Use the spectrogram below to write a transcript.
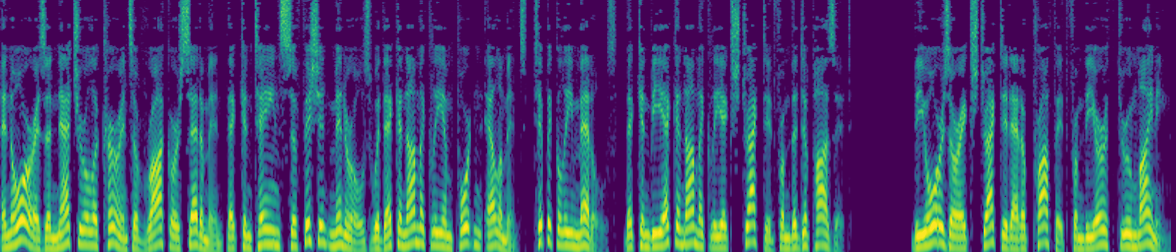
An ore is a natural occurrence of rock or sediment that contains sufficient minerals with economically important elements, typically metals, that can be economically extracted from the deposit. The ores are extracted at a profit from the earth through mining,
